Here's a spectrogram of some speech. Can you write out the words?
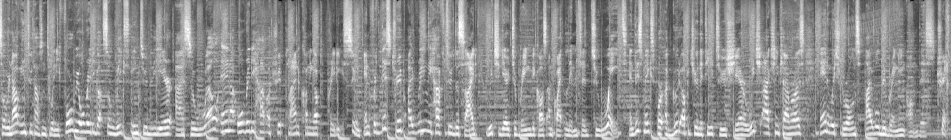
So we're now in 2024, we already got some weeks into the year as well, and I already have a trip planned coming up pretty soon. And for this trip, I really have to decide which gear to bring because I'm quite limited to weight. And this makes for a good opportunity to share which action cameras and which drones I will be bringing on this trip.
